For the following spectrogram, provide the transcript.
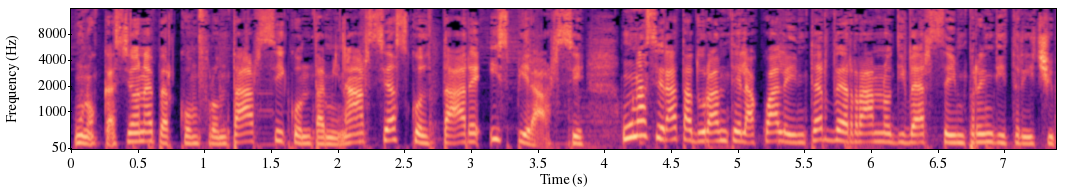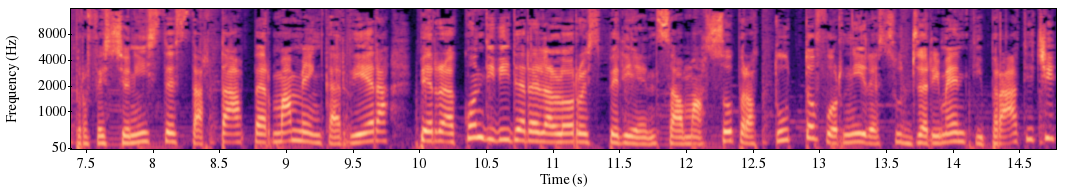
un'occasione per confrontarsi, contaminarsi, ascoltare, ispirarsi. Una serata durante la quale interverranno diverse imprenditrici, professioniste, start-up, mamme in carriera per condividere la loro esperienza, ma soprattutto fornire suggerimenti pratici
